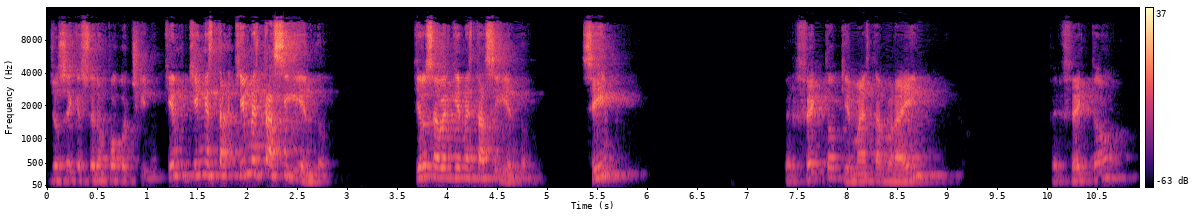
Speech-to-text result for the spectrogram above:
yo sé que suena un poco chino. ¿Quién, quién, está, quién me está siguiendo? Quiero saber quién me está siguiendo. ¿Sí? Perfecto. ¿Quién más está por ahí? Perfecto.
